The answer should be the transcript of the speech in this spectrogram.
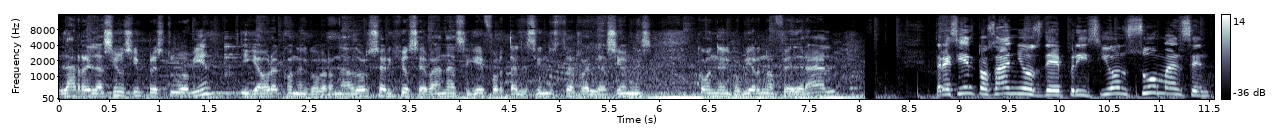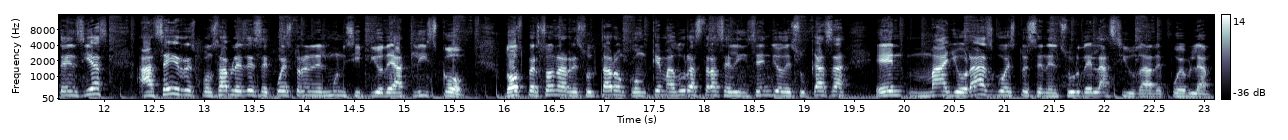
la relación siempre estuvo bien y ahora con el gobernador Sergio se van a seguir fortaleciendo estas relaciones con el gobierno federal. 300 años de prisión suman sentencias a seis responsables de secuestro en el municipio de Atlisco. Dos personas resultaron con quemaduras tras el incendio de su casa en Mayorazgo, esto es en el sur de la ciudad de Puebla.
